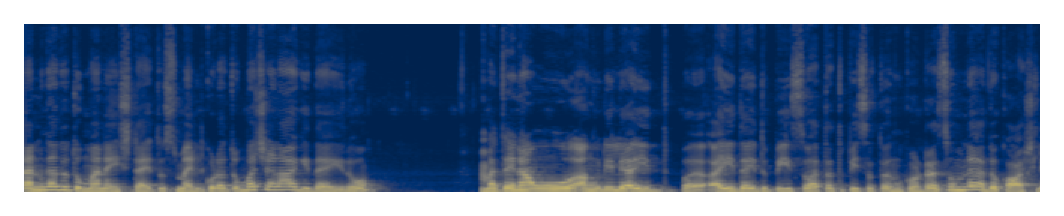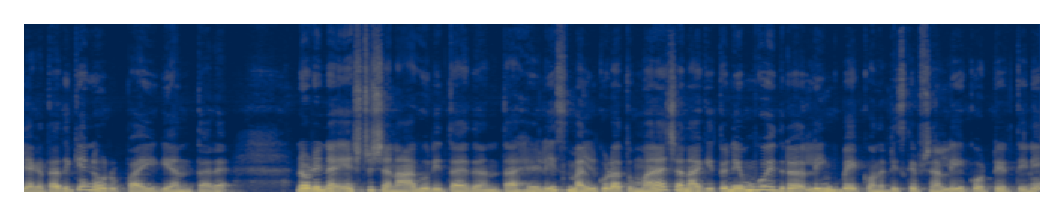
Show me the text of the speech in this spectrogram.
ನನಗಂತೂ ತುಂಬಾ ಇಷ್ಟ ಆಯಿತು. ಸ್ಮೆಲ್ ಕೂಡ ತುಂಬ ಚೆನ್ನಾಗಿದೆ ಇದು. ಮತ್ತು ನಾವು ಅಂಗಡೀಲಿ ಐದು ಪ, ಐದೈದು ಪೀಸು, ಹತ್ತತ್ತು ಪೀಸು ತಂದುಕೊಂಡ್ರೆ ಸುಮ್ಮನೆ ಅದು ಕಾಸ್ಟ್ಲಿ ಆಗುತ್ತೆ. ಅದಕ್ಕೆ ನೂರು ರೂಪಾಯಿಗೆ ಅಂತಾರೆ. ನೋಡಿ, ನಾ, ಎಷ್ಟು ಚೆನ್ನಾಗಿ ಉರಿತಾ ಇದೆ ಅಂತ ಹೇಳಿ ಸ್ಮೆಲ್ ಕೂಡ ತುಂಬಾ ಚೆನ್ನಾಗಿತ್ತು. ನಿಮಗೂ ಇದರ ಲಿಂಕ್ ಬೇಕು ಅಂತ ಡಿಸ್ಕ್ರಿಪ್ಷನಲ್ಲಿ ಕೊಟ್ಟಿರ್ತೀನಿ.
